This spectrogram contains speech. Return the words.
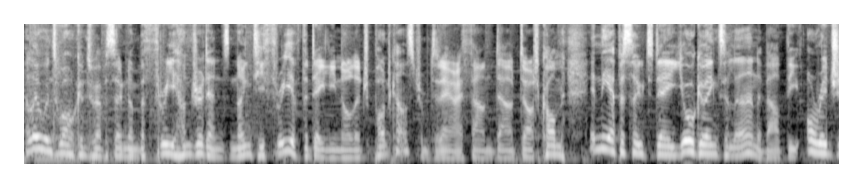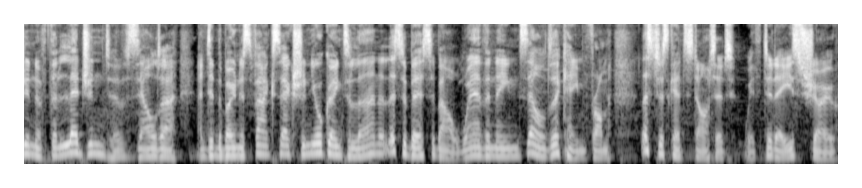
Hello and welcome to episode number 393 of the Daily Knowledge Podcast from todayifoundout.com. In the episode today, you're going to learn about the origin of the legend of Zelda, and in the bonus facts section, you're going to learn a little bit about where the name Zelda came from. Let's just get started with today's show.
